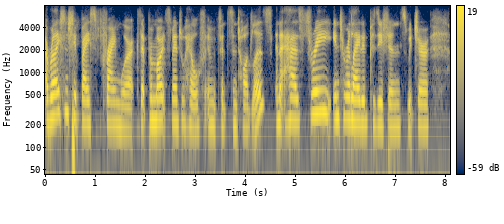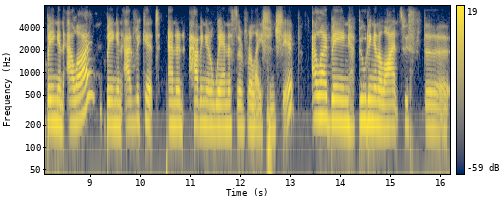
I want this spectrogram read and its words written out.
a relationship based framework that promotes mental health in infants and toddlers, and it has three interrelated positions, which are being an ally, being an advocate, and an, having an awareness of relationship ally being building an alliance with the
